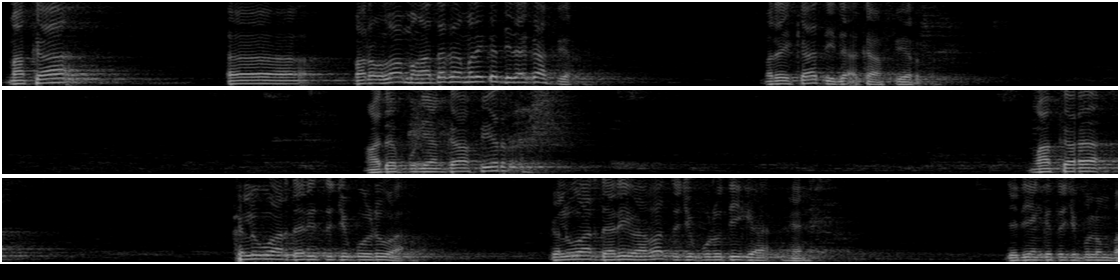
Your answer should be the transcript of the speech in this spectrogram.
Maka uh, para ulama mengatakan mereka tidak kafir. Mereka tidak kafir. Adapun yang kafir maka keluar dari 72 keluar dari Bapak 73 ya. Jadi yang ke-74.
